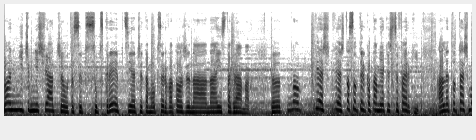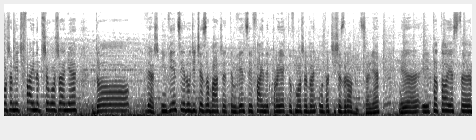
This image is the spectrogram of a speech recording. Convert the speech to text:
to niczym nie świadczą te subskrypcje, czy tam obserwatorzy na, na Instagramach. To, no, wiesz, wiesz, to są tylko tam jakieś cyferki, ale to też może mieć fajne przełożenie do, wiesz, im więcej ludzi cię zobaczy, tym więcej fajnych projektów może uda ci się zrobić, co nie? I, i to, to, jest, e,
